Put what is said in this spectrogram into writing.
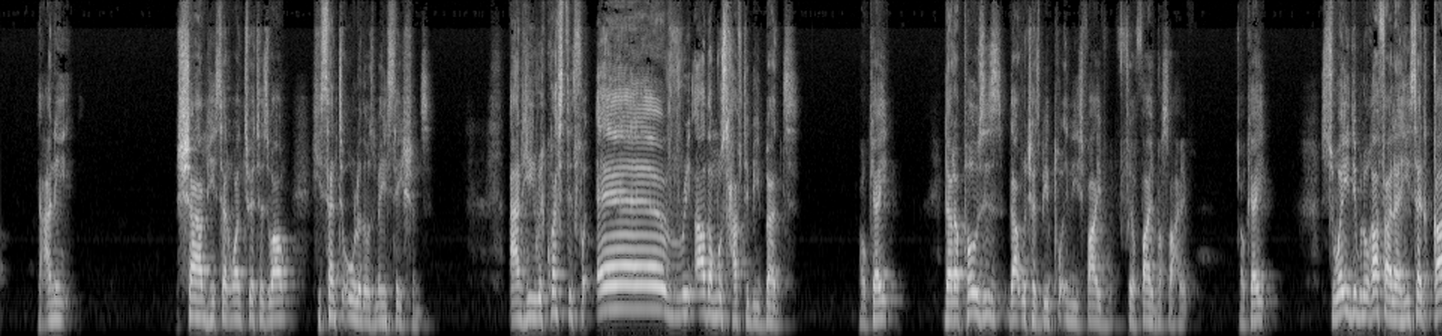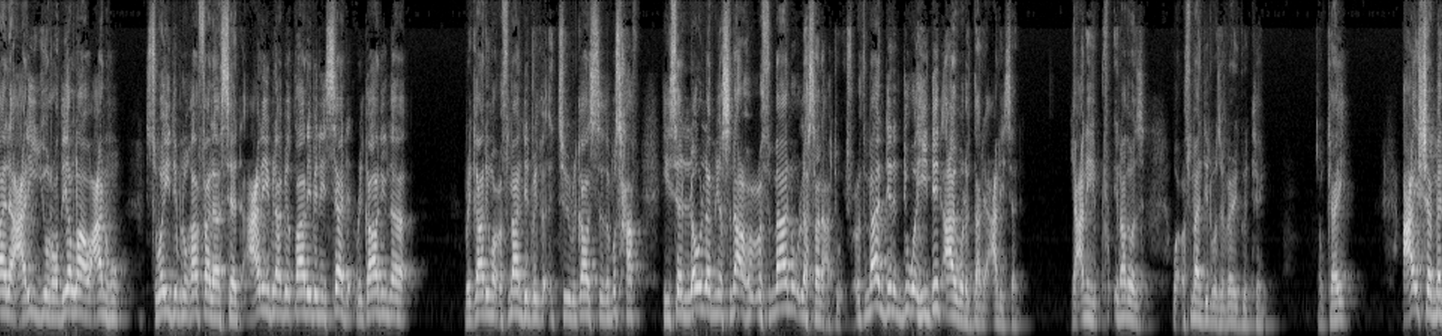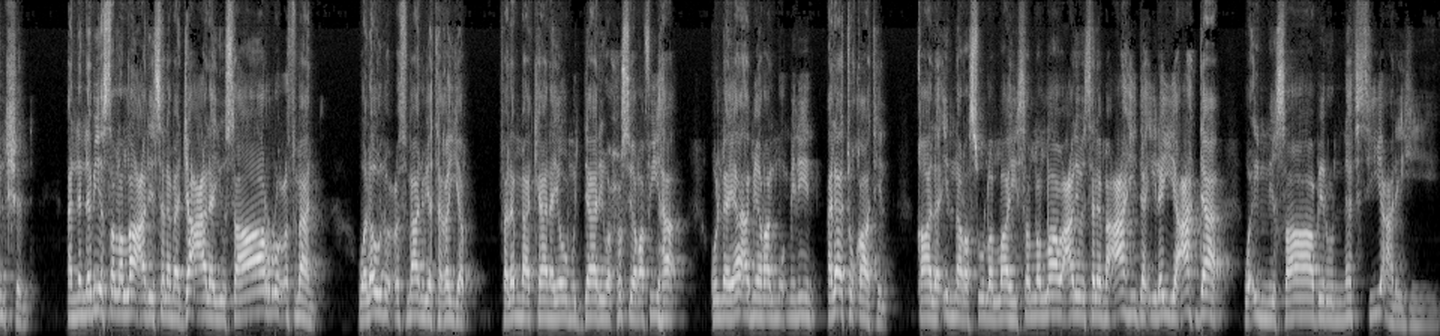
يعني Sham, he sent one to it as well. He sent to all of those main stations. And he requested for every other mushaf to be burnt. Okay? that opposes that which has been put in these five, five masahif. Okay? Suwayd ibn Ghafala, he said, Qala Ali رضي anhu. Suwayd ibn Ghafala said, Ali ibn Abi Talib, and he said, regarding the regarding what Uthman did to regards to the Mus'haf, he said, لو لم يصنعه عثمان لصنعته. If Uthman didn't do what he did, I would have done it, Ali said. Yani, in other words, what Uthman did was a very good thing. Okay? Aisha mentioned أن النبي صلى الله عليه وسلم جعل يسار عثمان ولون عثمان يتغير فلما كان يوم الدار وحصر فيها قلنا يا أمير المؤمنين ألا تقاتل قال إن رسول الله صلى الله عليه وسلم عهد إلي عهدا وإني صابر نفسي عليه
